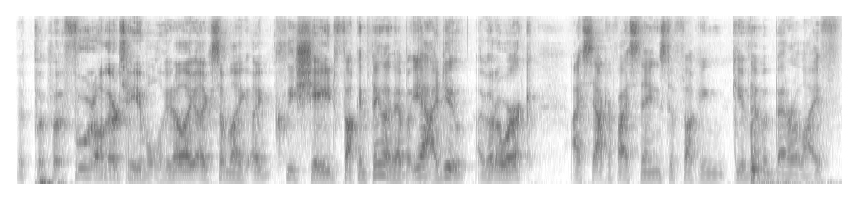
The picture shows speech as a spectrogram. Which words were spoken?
put put food on their table. You know, like like some like like cliched fucking thing like that. But yeah, I do. I go to work. I sacrifice things to fucking give them a better life.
